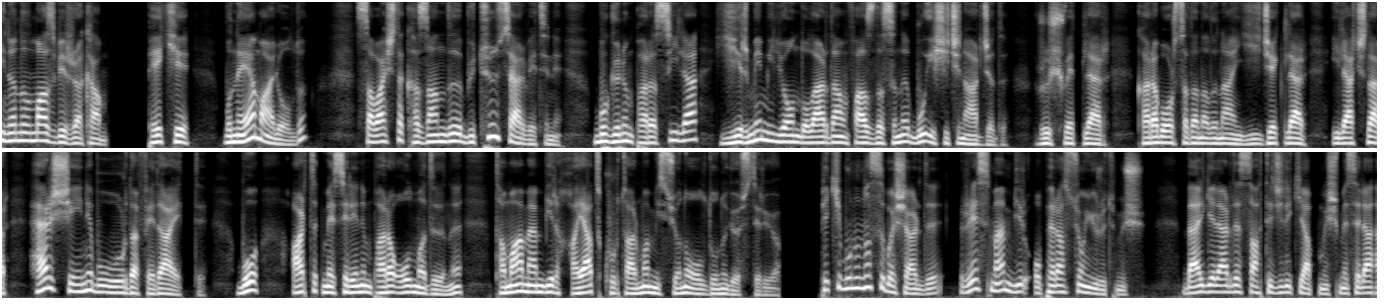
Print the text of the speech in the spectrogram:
İnanılmaz bir rakam. Peki bu neye mal oldu? Savaşta kazandığı bütün servetini, bugünün parasıyla 20 milyon dolardan fazlasını bu iş için harcadı. Rüşvetler, kara borsadan alınan yiyecekler, ilaçlar her şeyini bu uğurda feda etti. Bu artık meselenin para olmadığını, tamamen bir hayat kurtarma misyonu olduğunu gösteriyor. Peki bunu nasıl başardı? Resmen bir operasyon yürütmüş. Belgelerde sahtecilik yapmış. Mesela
